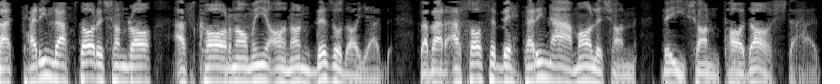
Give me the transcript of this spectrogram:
بدترین رفتارشان را از کارنامه آنان بزداید و بر اساس بهترین اعمالشان به ایشان پاداش دهد.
